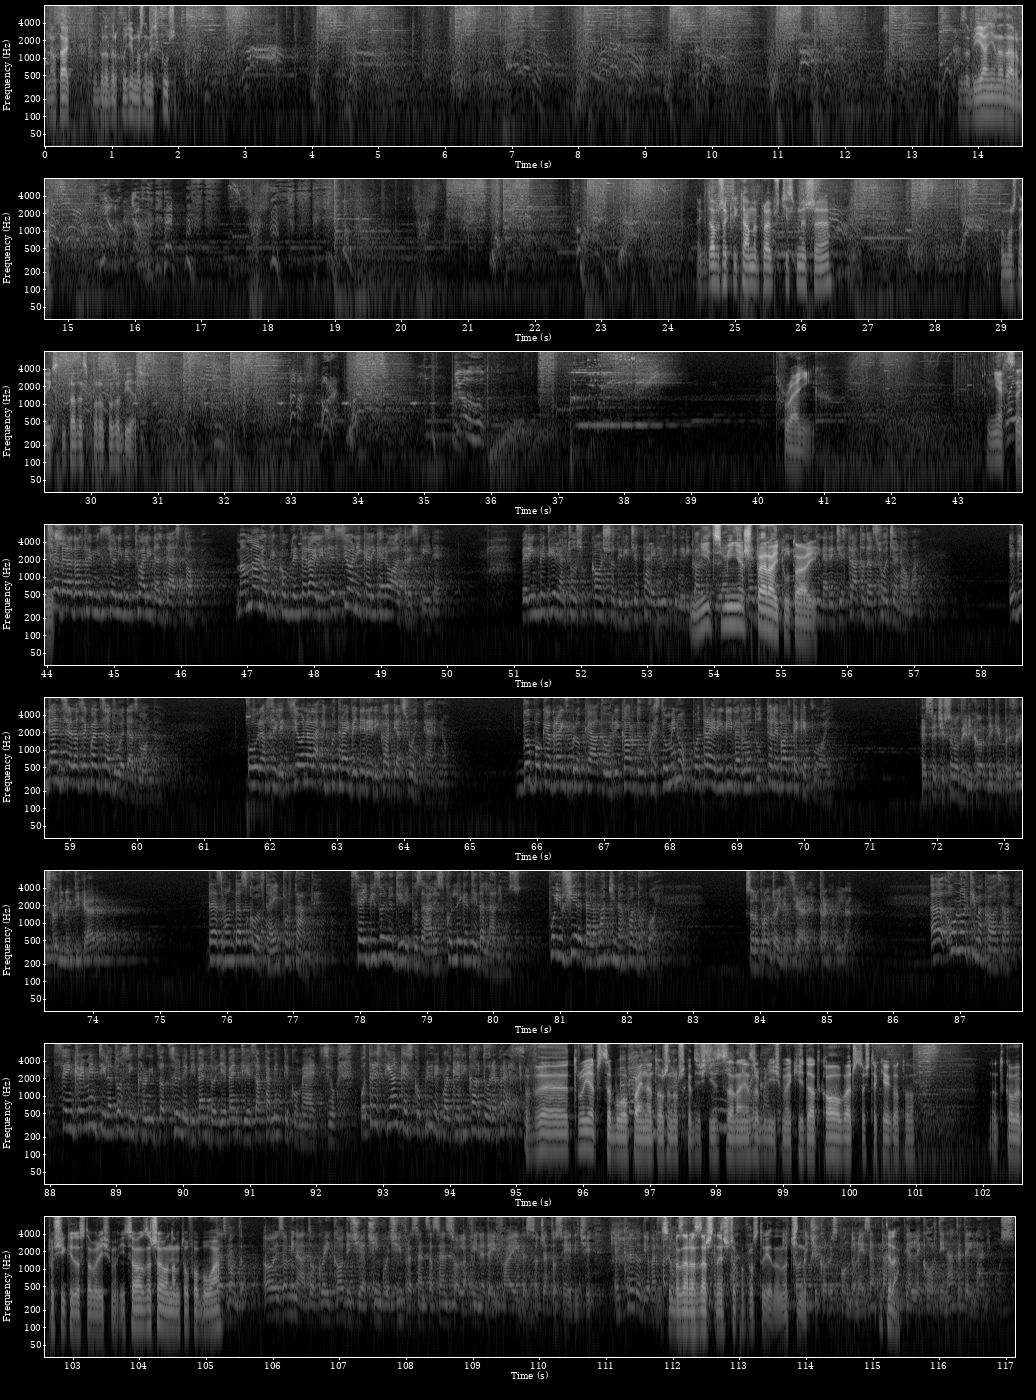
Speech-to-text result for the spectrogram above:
No tak, w Brotherhoodzie można mieć kuszę. Zabijanie na darmo. Jak dobrze klikamy prawy przycisk myszy, to można ich naprawdę sporo pozabijać. Training. Nie Puoi chcę nic. accedere ad altre missioni virtuali dal desktop. Man mano che completerai le sessioni caricherò altre sfide. Per impedire al tuo subconscio di rigettare gli ultimi ricordi Nic mi nie szperaj metterli tutaj. nell'ordine registrato dal suo genoma. Evidenzia la sequenza 2, Desmond. Ora selezionala e potrai vedere i ricordi al suo interno. Dopo che avrai sbloccato un ricordo in questo menu, potrai riviverlo tutte le volte che vuoi. E se ci sono dei ricordi che preferisco dimenticare? Desmond, ascolta, è importante. Se hai bisogno di riposare, scollegati dall'Animus. Puoi uscire dalla macchina quando vuoi. Sono pronto a iniziare, tranquilla. Eh, un'ultima cosa. Se incrementi la tua sincronizzazione vivendo gli eventi esattamente come Ezio, potresti anche scoprire qualche ricordo represso. W trójeczce było fajne to, że na przykład jeśli zadania zrobiliśmy jakieś dodatkowe czy coś takiego, to dodatkowe plusiki dostawaliśmy. I co? Zaczęło nam tą fabułę. Desmond, ho esaminato quei codici a cinque cifre senza senso alla fine dei file del soggetto 16 e credo di aver fatto chyba zaraz zacznę jeszcze po interessante. prostu jeden odcinek. codici corrispondono tyle. esattamente alle coordinate dell'Animus.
